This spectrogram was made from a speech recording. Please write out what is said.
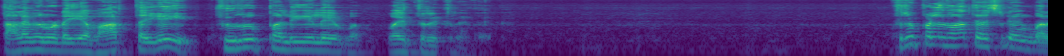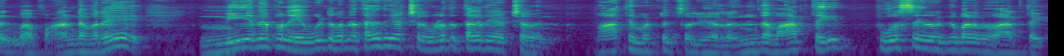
தலைவனுடைய வார்த்தையை திருப்பலியிலே வ- வைத்திருக்கிறது. திருப்பள்ளி வார்த்தை வச்சுருக்காங்க பாருங்க பாப்பா. ஆண்டவரே நீ என்ன பண்ண? என் வீட்டு வர தகுதியற்றவன் உலக தகுதியற்றவன் வார்த்தை மட்டும் சொல்லிடுறோம் இந்த வார்த்தை பூசை இருக்கு வார்த்தை.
